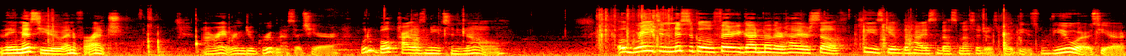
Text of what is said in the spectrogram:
They miss you in French. All right, we're to do a group message here. What do both piles need to know? Oh, great and mystical fairy godmother, higher self please give the highest and best messages for these viewers here.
